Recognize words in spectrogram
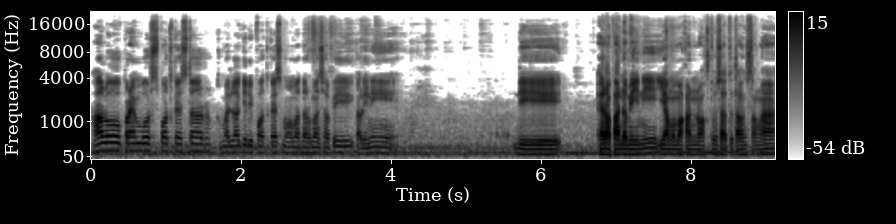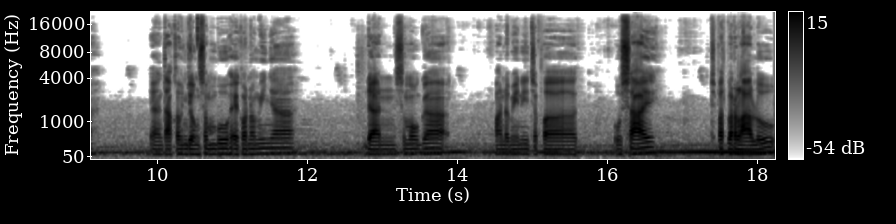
Halo Prambors Podcaster, kembali lagi di podcast Muhammad Norman Safi. Kali ini di era pandemi ini yang memakan waktu satu tahun setengah, yang tak kunjung sembuh ekonominya, dan semoga pandemi ini cepat usai, cepat berlalu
